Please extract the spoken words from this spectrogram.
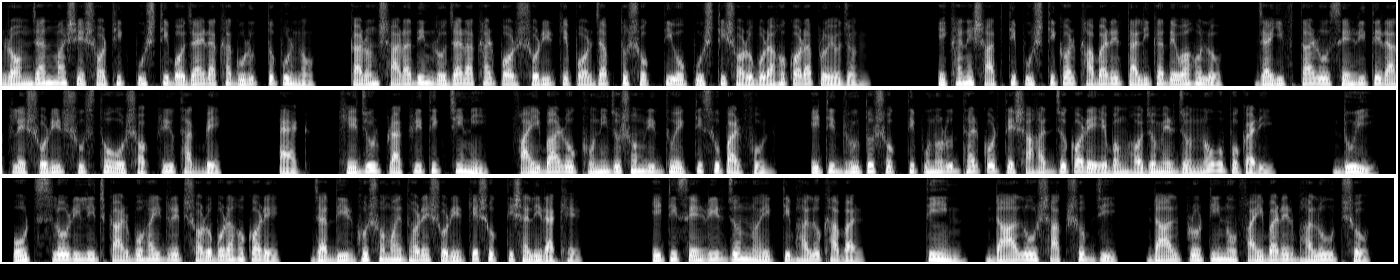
রমজান মাসে সঠিক পুষ্টি বজায় রাখা গুরুত্বপূর্ণ, কারণ সারাদিন রোজা রাখার পর শরীরকে পর্যাপ্ত শক্তি ও পুষ্টি সরবরাহ করা প্রয়োজন। এখানে সাতটি পুষ্টিকর খাবারের তালিকা দেওয়া হল, যা ইফতার ও সেহরিতে রাখলে শরীর সুস্থ ও সক্রিয় থাকবে। এক, খেজুর প্রাকৃতিক চিনি, ফাইবার ও খনিজ সমৃদ্ধ একটি সুপারফুড। এটি দ্রুত শক্তি পুনরুদ্ধার করতে সাহায্য করে এবং হজমের জন্য উপকারী। দুই ওট স্লো রিলিজ কার্বোহাইড্রেট সরবরাহ করে, যা দীর্ঘ সময় ধরে শরীরকে শক্তিশালী রাখে। এটি সেহরির জন্য একটি ভালো খাবার। তিন, ডাল ও শাকসবজি, ডাল প্রোটিন ও ফাইবারের ভালো উৎস,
